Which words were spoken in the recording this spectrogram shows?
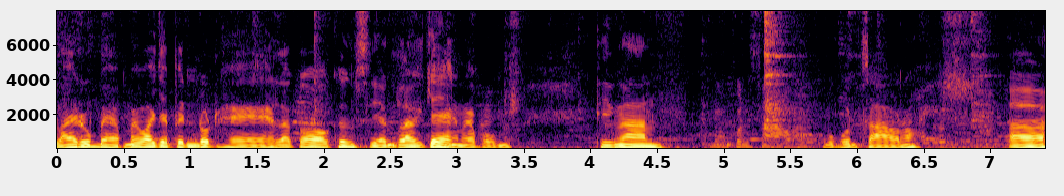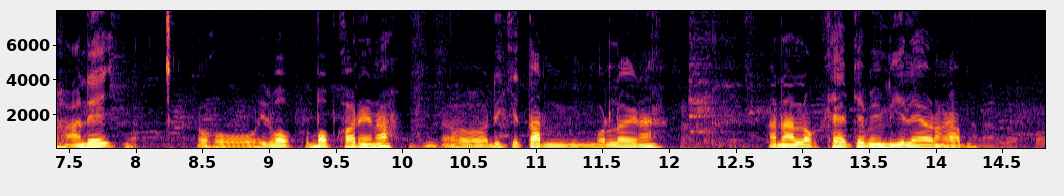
หลายรูปแบบไม่ว่าจะเป็นรถแห่แล้วก็เครื่องเสียงกลางแจ้งนะครับผม ทีมงานมงคลสาวครับ บุคคลซาวน์เนาะเอ่ออันนี้โอ้โหระบบระบบเขาเนี่ยเนาะโอ้โหดิจิตอลหมดเลยนะอนาล็อกแทบจะไม่มีแล้วนะครับนั้นเราก็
